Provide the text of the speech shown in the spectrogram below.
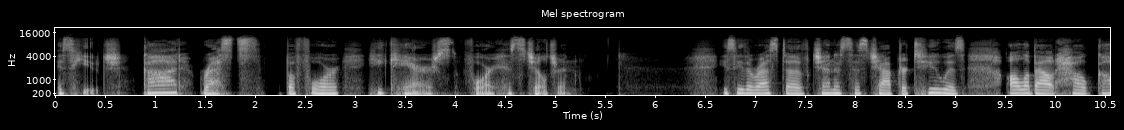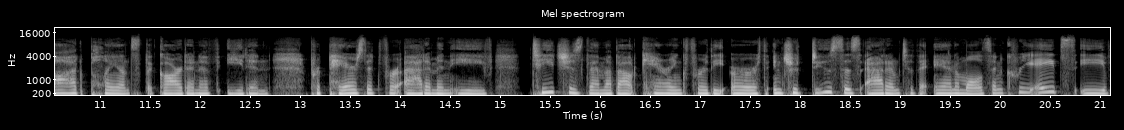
is huge. God rests before he cares for his children. You see, the rest of Genesis chapter 2 is all about how God plants the Garden of Eden, prepares it for Adam and Eve, teaches them about caring for the earth, introduces Adam to the animals, and creates Eve.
